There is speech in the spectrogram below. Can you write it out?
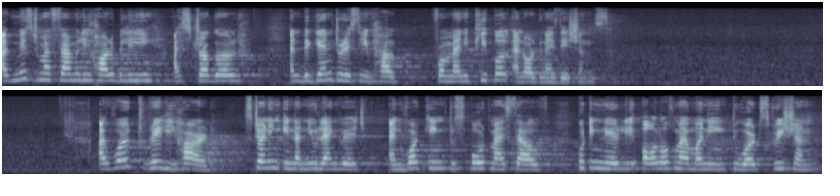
I missed my family horribly, I struggled, and began to receive help from many people and organizations. I worked really hard, studying in a new language and working to support myself putting nearly all of my money towards tuition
